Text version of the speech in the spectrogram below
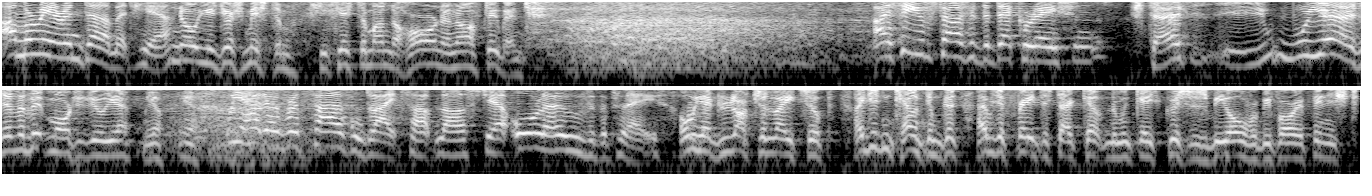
Are Maria and Dermot here? No, you just missed them. She kissed them on the horn and off they went. I see you've started the decorations. Start? Uh, Well, yes, I have a bit more to do, yeah. Yeah, yeah. We had over a thousand lights up last year, all over the place. Oh, we had lots of lights up. I didn't count them because I was afraid to start counting them in case Christmas would be over before I finished.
